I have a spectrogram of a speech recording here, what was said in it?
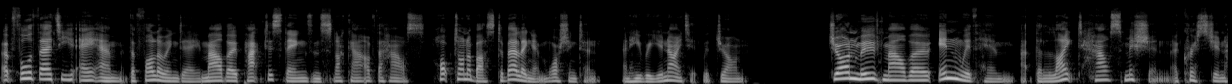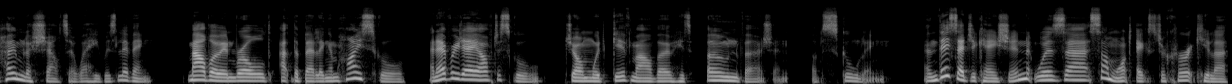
At 4:30 a.m. the following day, Malvo packed his things and snuck out of the house, hopped on a bus to Bellingham, Washington, and he reunited with John. John moved Malvo in with him at the Lighthouse Mission, a Christian homeless shelter where he was living. Malvo enrolled at the Bellingham High School, and every day after school, John would give Malvo his own version of schooling. And this education was uh, somewhat extracurricular.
